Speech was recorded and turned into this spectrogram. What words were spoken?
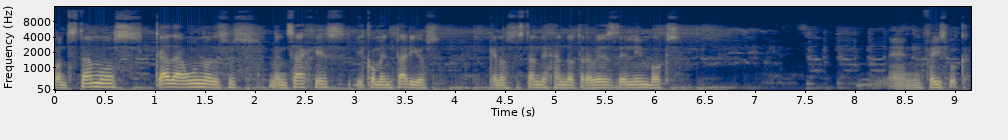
contestamos cada uno de sus mensajes y comentarios que nos están dejando a través del inbox en Facebook.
